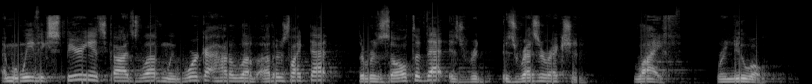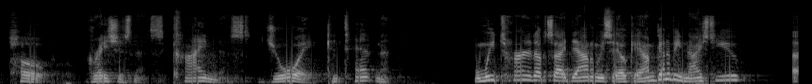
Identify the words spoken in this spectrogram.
And when we've experienced God's love and we work out how to love others like that, the result of that is, re- is resurrection, life, renewal, hope, graciousness, kindness, joy, contentment. When we turn it upside down and we say, okay, I'm going to be nice to you, uh,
